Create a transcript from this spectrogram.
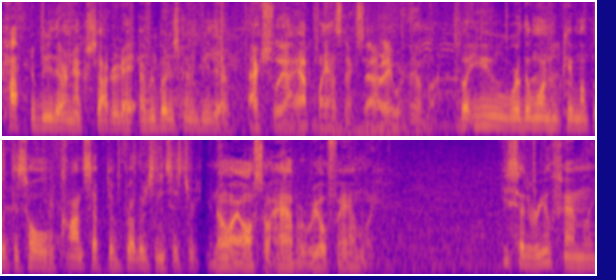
Have to be there next Saturday. Everybody's going to be there. Actually, I have plans next Saturday with him. But you were the one who came up with this whole concept of brothers and sisters. You know, I also have a real family. You said real family.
